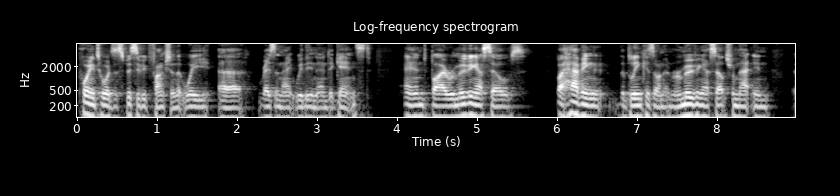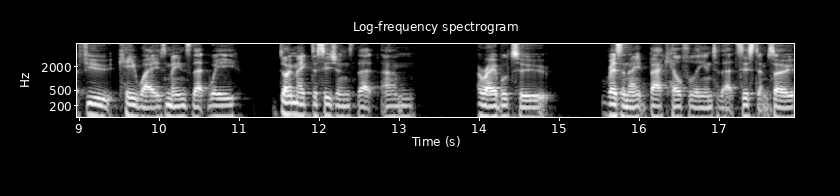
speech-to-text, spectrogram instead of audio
pointing towards a specific function that we uh, resonate within and against. And by removing ourselves, by having the blinkers on and removing ourselves from that in a few key ways, means that we don't make decisions that um, are able to resonate back healthily into that system. So,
